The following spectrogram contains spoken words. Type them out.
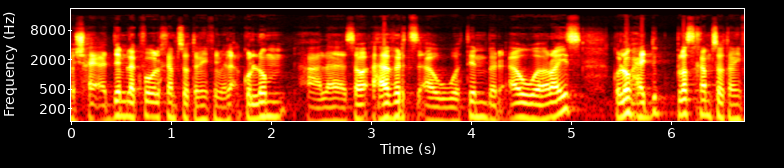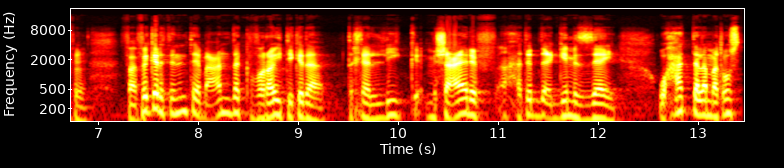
مش هيقدم لك فوق ال 85% لا كلهم على سواء هافرتس أو تمبر أو رايس كلهم هيدوك plus 85% ففكرة إن أنت يبقى عندك variety كده تخليك مش عارف هتبدأ ال game إزاي. وحتى لما تعوز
